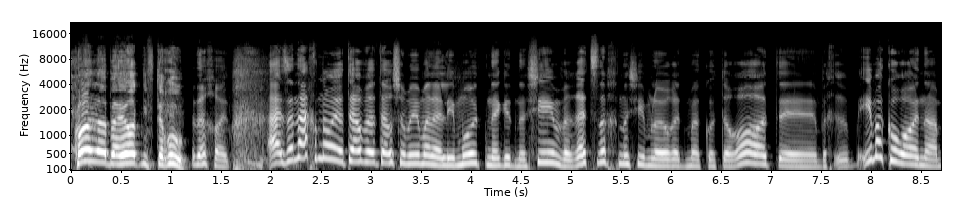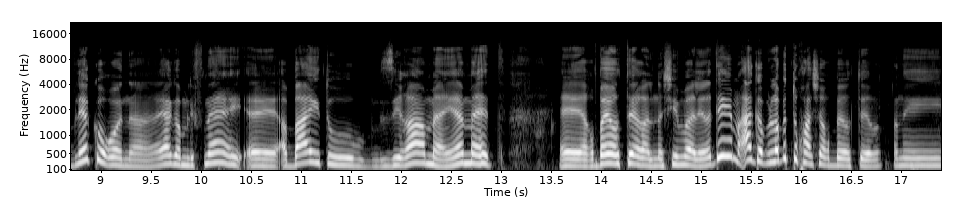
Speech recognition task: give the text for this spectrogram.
כל הבעיות נפתרו. נכון. אז אנחנו יותר ויותר שומעים על אלימות נגד נשים, ורצח נשים לא יורד מהכותרות, אה, עם הקורונה, בלי הקורונה, היה גם לפני. אה, הבית הוא זירה מאיימת. אה, הרבה יותר על נשים ועל ילדים. אגב, לא בטוחה שהרבה יותר. אני...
